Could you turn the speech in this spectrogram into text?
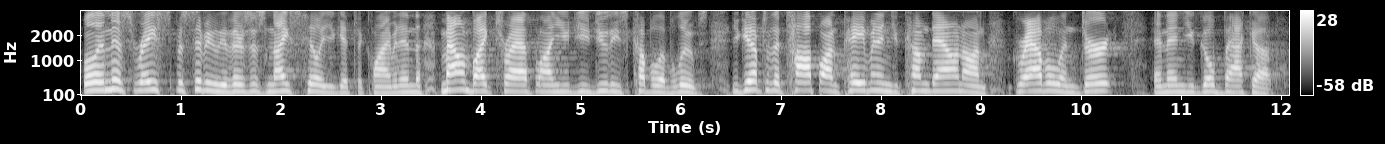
Well, in this race specifically, there's this nice hill you get to climb. And in the mountain bike triathlon, you, you do these couple of loops. You get up to the top on pavement and you come down on gravel and dirt, and then you go back up.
